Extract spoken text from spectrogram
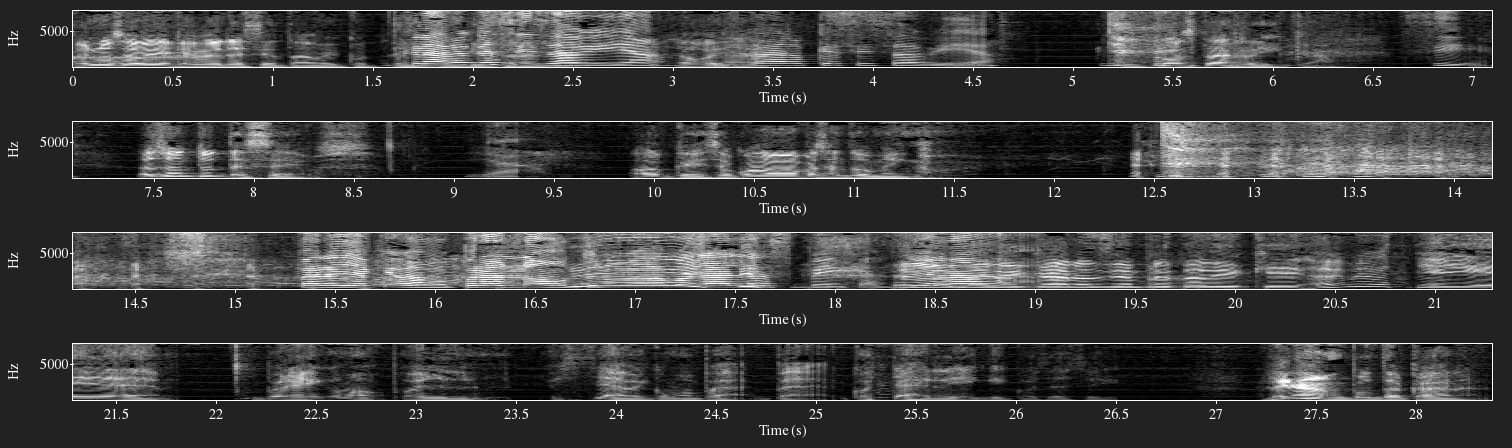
Tú no sabías que Venecia estaba en, claro en que sí sabía. Oye. Claro que sí sabía. Y Costa Rica. Sí, Esos son tus deseos. ya. Ok, so, ¿cuándo vamos a Santo Domingo? Para allá que vamos. Pero no, tú no me vas a volar Las Vegas. El Yo dominicano siempre está de que... A mí me gustaría ir eh, por ahí como por, ¿sabe? Como para Costa Rica y cosas así. Rian, Punta Cana.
